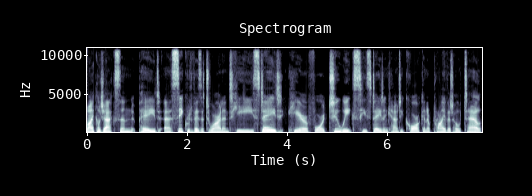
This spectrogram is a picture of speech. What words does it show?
Michael Jackson paid a secret visit to Ireland. He stayed here for two weeks. He stayed in County Cork in a private hotel.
